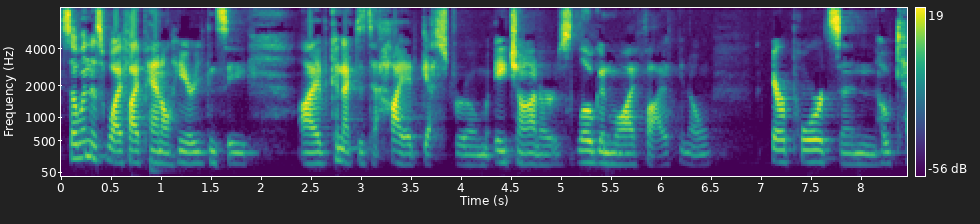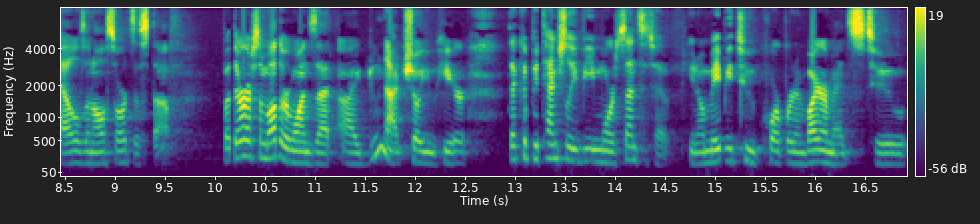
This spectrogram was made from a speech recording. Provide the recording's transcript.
So in this Wi-Fi panel here, you can see I've connected to Hyatt Guest Room, H Honors, Logan Wi-Fi, you know, airports and hotels and all sorts of stuff. But there are some other ones that I do not show you here that could potentially be more sensitive, you know, maybe to corporate environments, to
